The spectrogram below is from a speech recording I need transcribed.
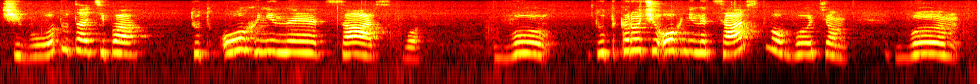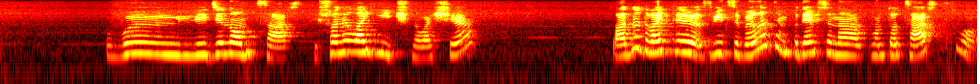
Чего тут, а, типа, тут огненное царство. В... Тут, короче, огненное царство в цьому, в, в ледяном царстві. Що нелогічно вообще. Ладно, давайте звідси вилетимо, подивимося на вон то царство.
